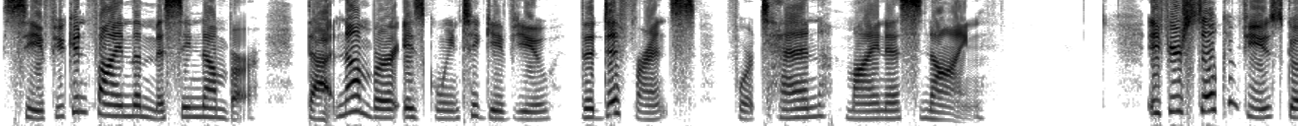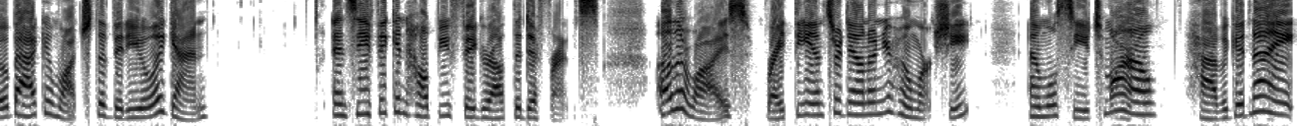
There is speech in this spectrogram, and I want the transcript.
see if you can find the missing number. That number is going to give you the difference for 10 minus 9. If you're still confused, go back and watch the video again and see if it can help you figure out the difference. Otherwise, write the answer down on your homework sheet and we'll see you tomorrow. Have a good night.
